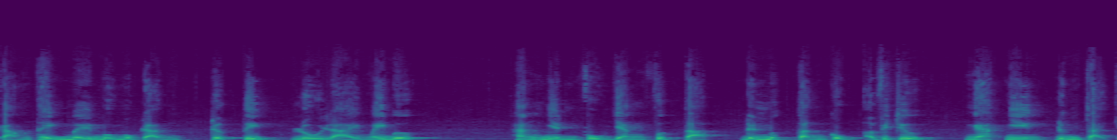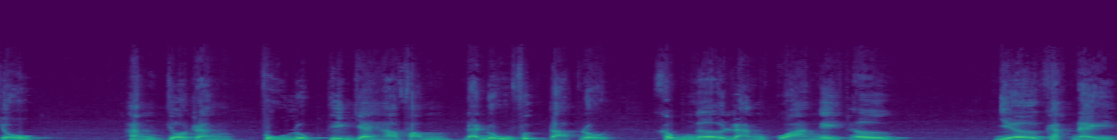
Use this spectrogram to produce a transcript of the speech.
cảm thấy mê muội một trận, trực tiếp lùi lại mấy bước. Hắn nhìn phù văn phức tạp đến mức tận cùng ở phía trước, ngạc nhiên đứng tại chỗ. Hắn cho rằng phù lục thiên giai hạ phẩm đã đủ phức tạp rồi, không ngờ lãng quá ngây thơ. Giờ khắc này,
